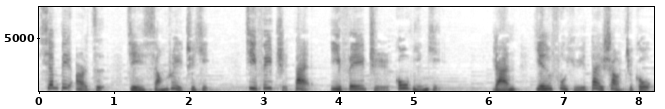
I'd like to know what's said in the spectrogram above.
鲜卑”二字仅祥瑞之意，既非指带，亦非指钩名矣。然因附于带上之钩，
